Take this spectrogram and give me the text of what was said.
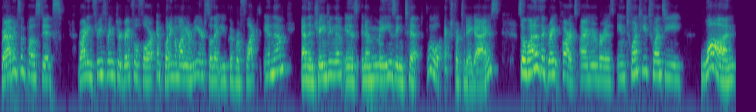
grabbing some post-its writing three things you're grateful for and putting them on your mirror so that you could reflect in them and then changing them is an amazing tip. A little extra today, guys. So, one of the great parts I remember is in 2021,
